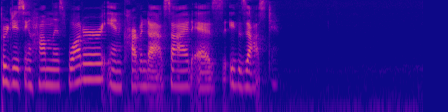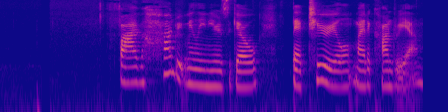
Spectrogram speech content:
producing harmless water and carbon dioxide as exhaust. 500 million years ago, bacterial mitochondria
